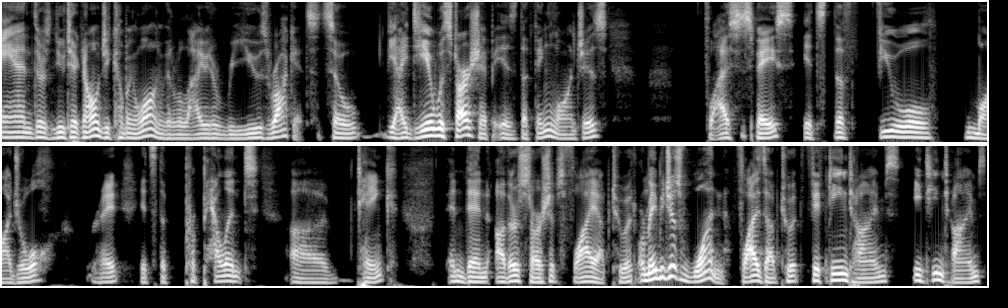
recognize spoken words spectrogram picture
and there's new technology coming along that will allow you to reuse rockets. So the idea with Starship is the thing launches, flies to space. It's the fuel module, right? It's the propellant uh, tank. And then other starships fly up to it, or maybe just one flies up to it 15 times, 18 times,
